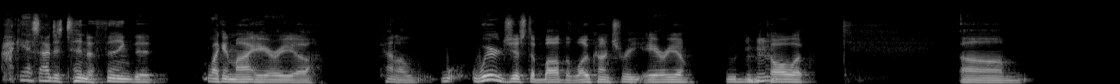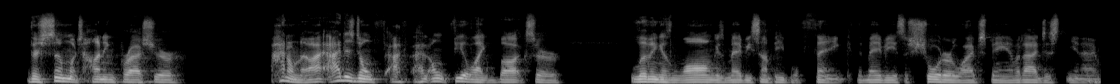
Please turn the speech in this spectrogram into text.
I guess I just tend to think that, like in my area, kind of we're just above the low country area, would you mm-hmm. call it. Um, there's so much hunting pressure. I don't know. I, I just don't. I, I, don't feel like bucks are living as long as maybe some people think. That maybe it's a shorter lifespan. But I just, you know.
